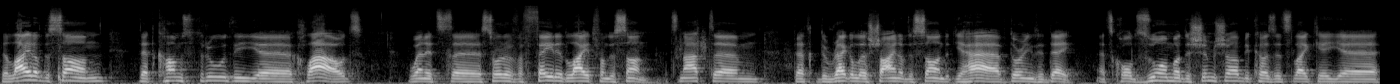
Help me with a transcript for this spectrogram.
the light of the sun that comes through the uh, clouds when it's uh, sort of a faded light from the sun. It's not um, that the regular shine of the sun that you have during the day. That's called Zuama the Shimsha because it's like a, uh,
